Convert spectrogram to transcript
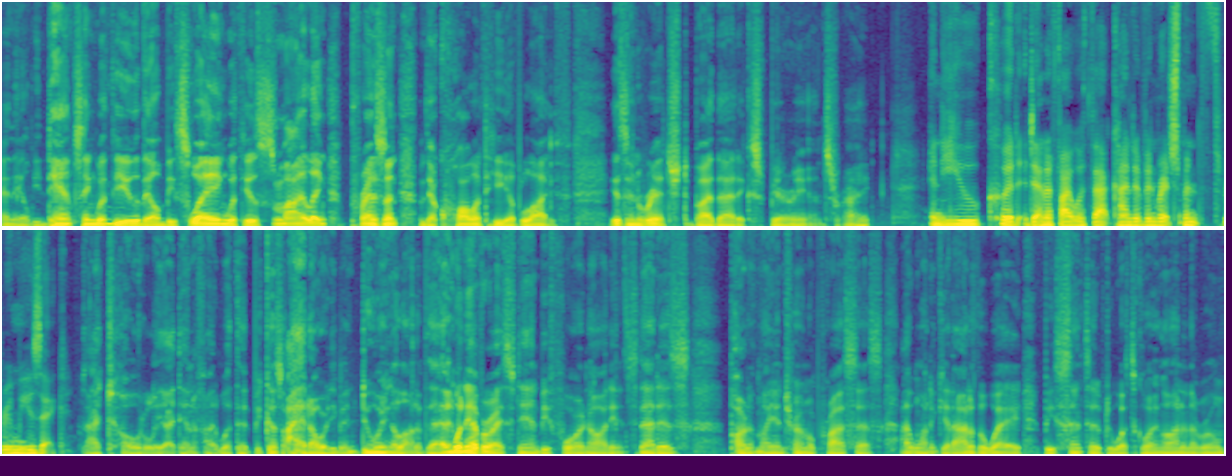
and they'll be dancing with you, they'll be swaying with you, smiling, present. Their quality of life is enriched by that experience, right? And you could identify with that kind of enrichment through music. I totally identified with it because I had already been doing a lot of that. And whenever I stand before an audience, that is part of my internal process. I want to get out of the way, be sensitive to what's going on in the room,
